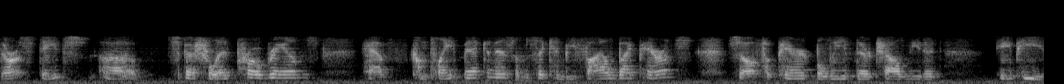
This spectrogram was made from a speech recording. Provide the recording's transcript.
there are states uh, special ed programs have complaint mechanisms that can be filed by parents. So if a parent believed their child needed APE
